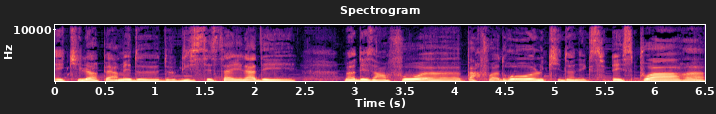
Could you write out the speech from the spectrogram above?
et qui leur permet de, glisser ça et là des, bah, infos euh, parfois drôles, qui donnent espoir,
